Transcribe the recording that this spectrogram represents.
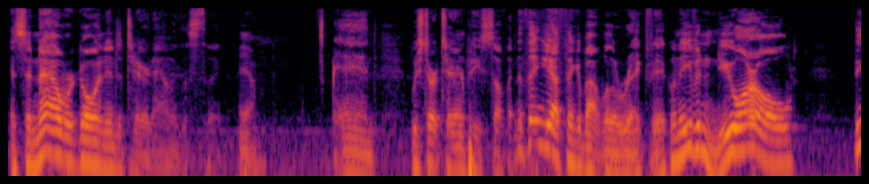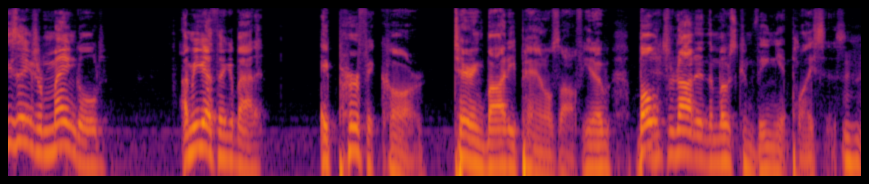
and so now we're going into teardown of this thing. Yeah. and we start tearing pieces off. And the thing you got to think about with a wrecked vehicle, and even new or old, these things are mangled. I mean, you got to think about it. A perfect car tearing body panels off. You know, bolts are not in the most convenient places, mm-hmm.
